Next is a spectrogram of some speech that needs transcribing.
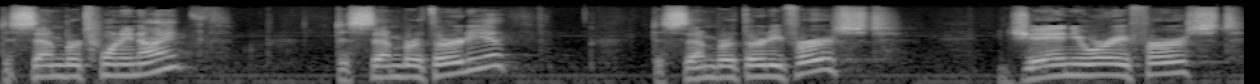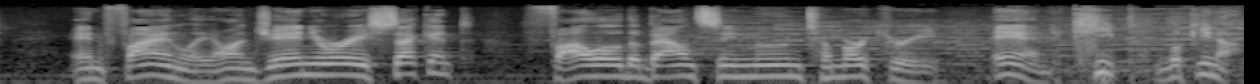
December 29th, December 30th, December 31st, January 1st, and finally, on January 2nd, follow the bouncing moon to Mercury and keep looking up.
